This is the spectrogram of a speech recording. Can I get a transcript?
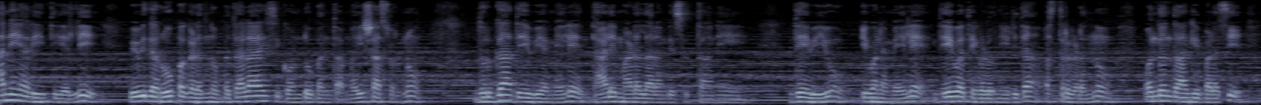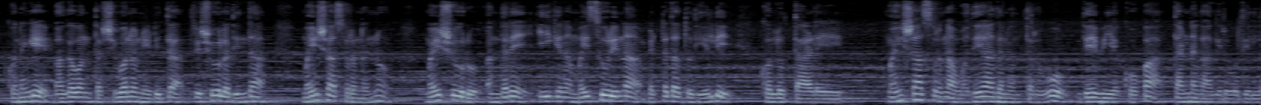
ಆನೆಯ ರೀತಿಯಲ್ಲಿ ವಿವಿಧ ರೂಪಗಳನ್ನು ಬದಲಾಯಿಸಿಕೊಂಡು ಬಂದ ಮಹಿಷಾಸುರನು ದುರ್ಗಾದೇವಿಯ ಮೇಲೆ ದಾಳಿ ಮಾಡಲಾರಂಭಿಸುತ್ತಾನೆ. ದೇವಿಯು ಇವನ ಮೇಲೆ ದೇವತೆಗಳು ನೀಡಿದ ಅಸ್ತ್ರಗಳನ್ನು ಒಂದೊಂದಾಗಿ ಬಳಸಿ ಕೊನೆಗೆ ಭಗವಂತ ಶಿವನು ನೀಡಿದ್ದ ತ್ರಿಶೂಲದಿಂದ ಮಹಿಷಾಸುರನನ್ನು ಮೈಸೂರು, ಅಂದರೆ ಈಗಿನ ಮೈಸೂರಿನ ಬೆಟ್ಟದ ತುದಿಯಲ್ಲಿ ಕೊಲ್ಲುತ್ತಾಳೆ. ಮಹಿಷಾಸುರನ ವಧೆಯಾದ ನಂತರವೂ ದೇವಿಯ ಕೋಪ ತಣ್ಣಗಾಗಿರುವುದಿಲ್ಲ.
